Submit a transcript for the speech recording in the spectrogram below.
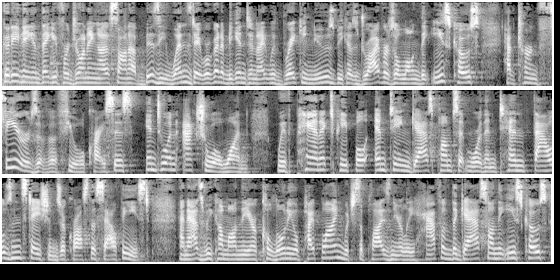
Good evening and thank you for joining us on a busy Wednesday. We're going to begin tonight with breaking news because drivers along the East Coast have turned fears of a fuel crisis into an actual one, with panicked people emptying gas pumps at more than 10,000 stations across the Southeast. And as we come on the air, Colonial Pipeline, which supplies nearly half of the gas on the East Coast,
